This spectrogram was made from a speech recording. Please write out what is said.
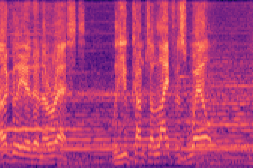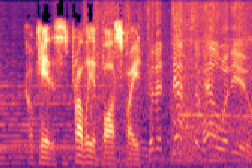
uglier than the rest. Will you come to life as well? Okay, this is probably a boss fight. To the depths of hell with you!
